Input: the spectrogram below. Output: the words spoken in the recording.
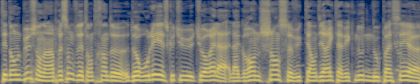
T'es dans le bus, on a l'impression que vous êtes en train de, rouler. Est-ce que tu, tu aurais la, la grande chance, vu que tu es en direct avec nous, de nous passer euh,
